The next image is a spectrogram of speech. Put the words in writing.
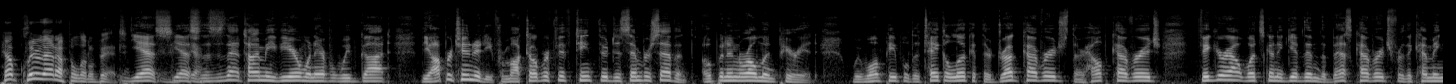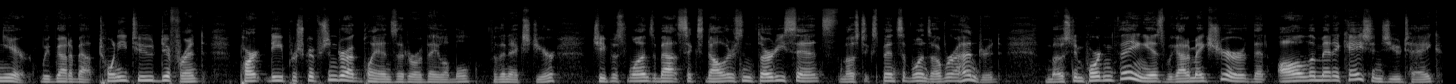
help clear that up a little bit. Yes, yes. Yeah. This is that time of year whenever we've got the opportunity from October 15th through December 7th, open enrollment period. We want people to take a look at their drug coverage, their health coverage, figure out what's going to give them the best coverage for the coming year. We've got about 22 different Part D prescription drug plans that are available for the next year. Cheapest one's about $6.30. The most expensive one's over 100. The most important thing is we got to make sure that all the medications you take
